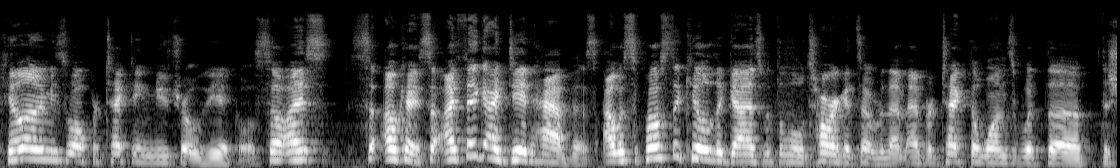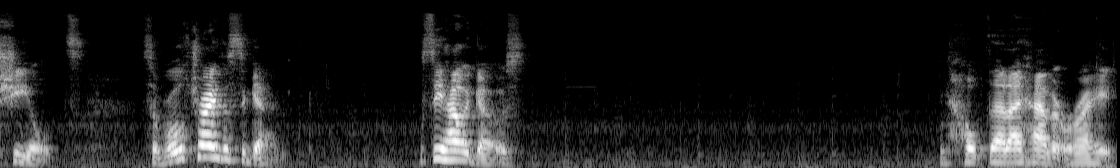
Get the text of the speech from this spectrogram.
Kill enemies while protecting neutral vehicles. So I... So, okay, so I think I did have this. I was supposed to kill the guys with the little targets over them and protect the ones with the, the shields. So we'll try this again. We'll see how it goes. Hope that I have it right.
